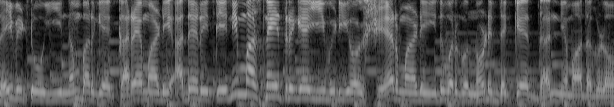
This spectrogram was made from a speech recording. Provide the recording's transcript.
ದಯವಿಟ್ಟು ಈ ನಂಬರ್ಗೆ ಕರೆ ಮಾಡಿ. ಅದೇ ರೀತಿ ನಿಮ್ಮ ಸ್ನೇಹಿತರಿಗೆ ಈ ವಿಡಿಯೋ ಶೇರ್ ಮಾಡಿ. ಇದುವರೆಗೂ ನೋಡಿದ್ದಕ್ಕೆ ಧನ್ಯವಾದಗಳು.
